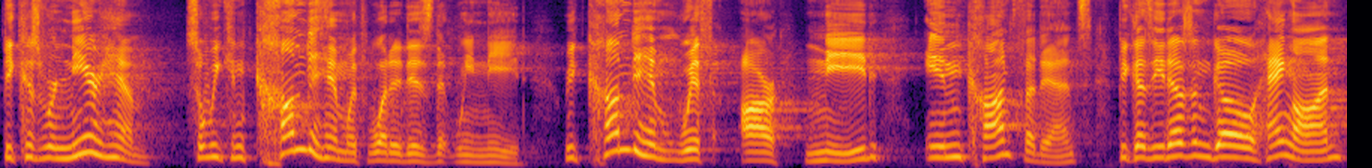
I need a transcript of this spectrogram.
because we're near Him. So we can come to Him with what it is that we need. We come to him with our need in confidence because he doesn't go, hang on,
